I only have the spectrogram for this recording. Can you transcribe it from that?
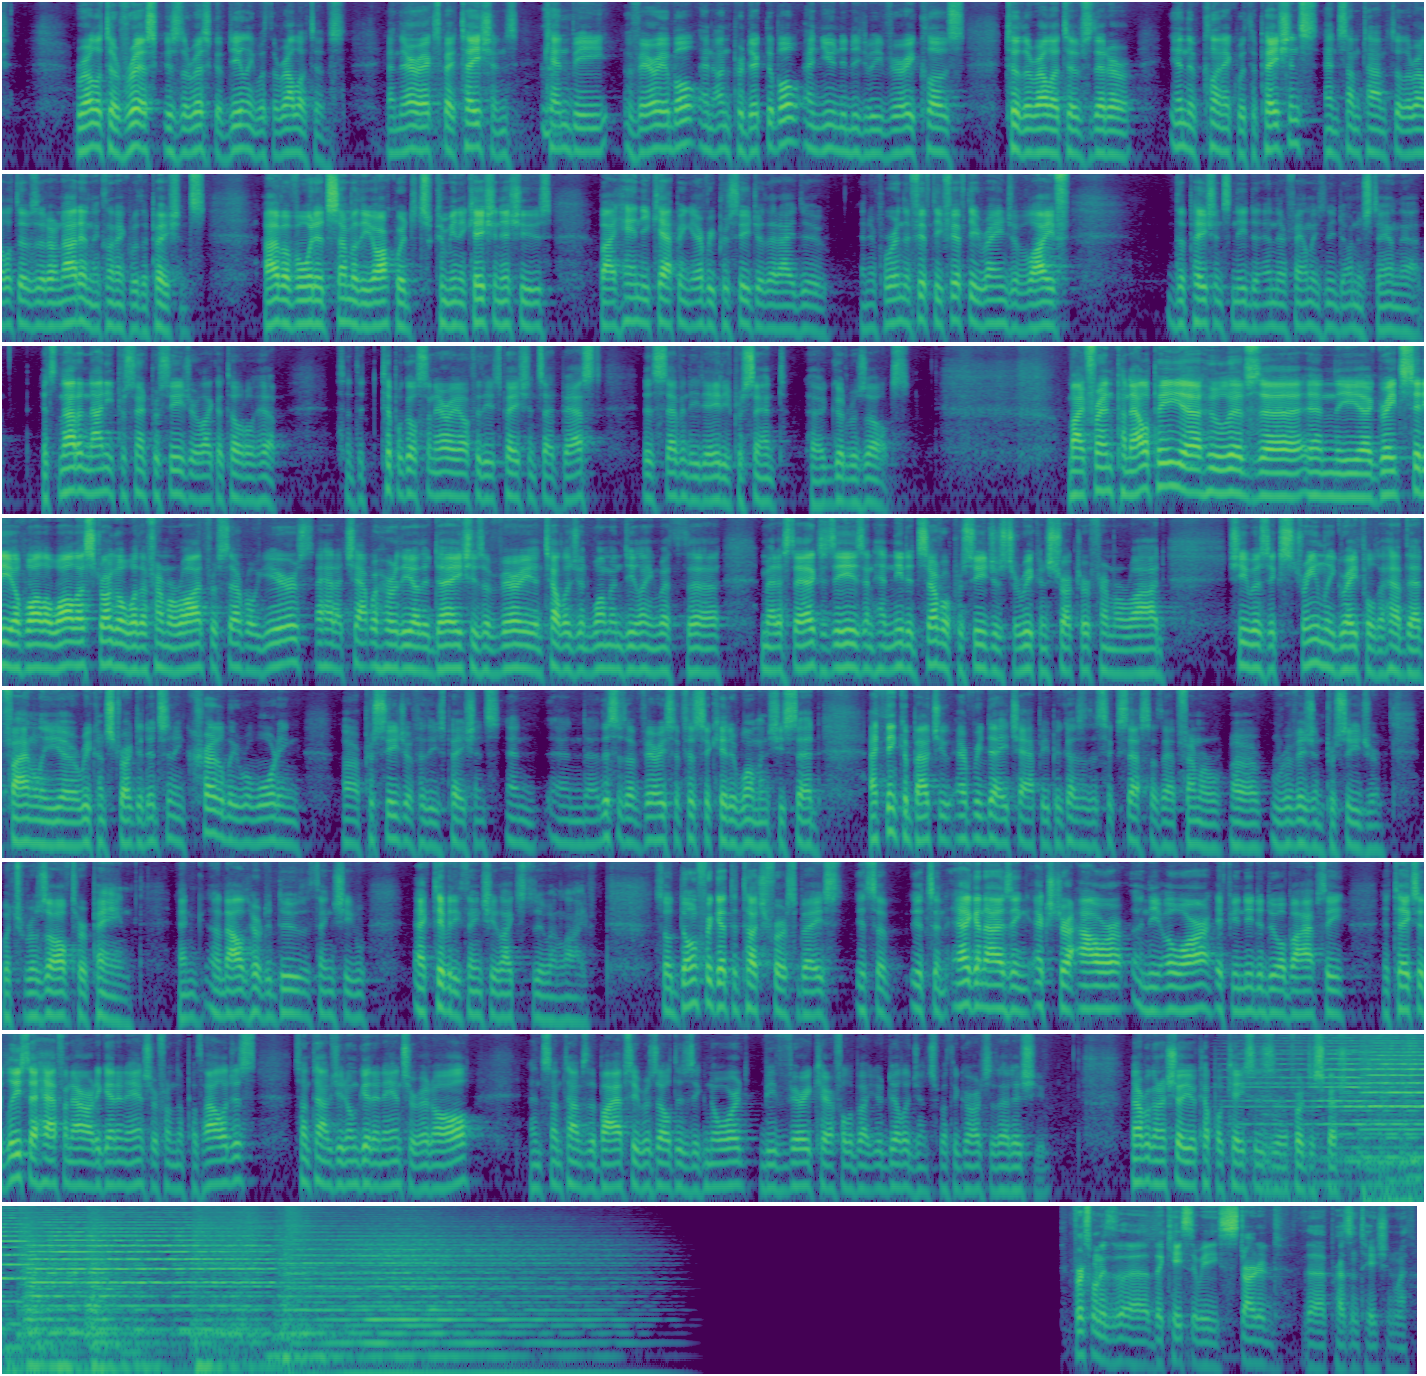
Relative risk is the risk of dealing with the relatives, and their expectations can be variable and unpredictable, and you need to be very close to the relatives that are in the clinic with the patients and sometimes to the relatives that are not in the clinic with the patients. I've avoided some of the awkward communication issues by handicapping every procedure that I do. And if we're in the 50 50 range of life, the patients need to, and their families need to understand that. It's not a 90% procedure like a total hip. So the typical scenario for these patients at best is 70 to 80% uh, good results. My friend Penelope, uh, who lives uh, in the uh, great city of Walla Walla, struggled with a femoral rod for several years. I had a chat with her the other day. She's a very intelligent woman dealing with uh, metastatic disease and had needed several procedures to reconstruct her femoral rod. She was extremely grateful to have that finally uh, reconstructed. It's an incredibly rewarding uh, procedure for these patients. And, and uh, this is a very sophisticated woman. She said, I think about you every day, Chappie, because of the success of that femoral uh, revision procedure, which resolved her pain and allowed her to do the things she, activity things she likes to do in life. So don't forget to touch first base. It's, a, it's an agonizing extra hour in the OR if you need to do a biopsy. It takes at least a half an hour to get an answer from the pathologist. Sometimes you don't get an answer at all, and sometimes the biopsy result is ignored. Be very careful about your diligence with regards to that issue. Now we're going to show you a couple of cases uh, for discussion. First one is the, the case that we started the presentation with.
